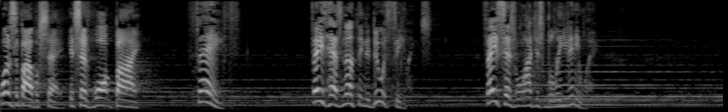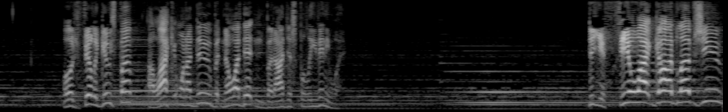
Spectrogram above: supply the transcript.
What does the Bible say? It says walk by faith. Faith has nothing to do with feelings. Faith says, well, I just believe anyway. Well, did you feel a goosebump? I like it when I do, but no, I didn't, but I just believe anyway. Do you feel like God loves you?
